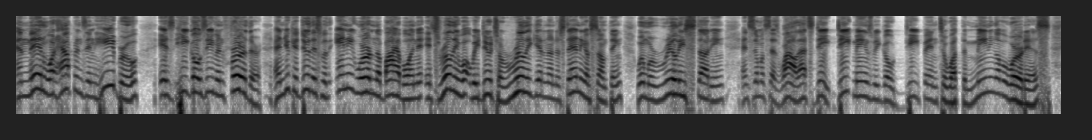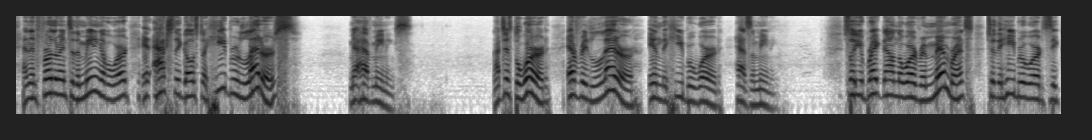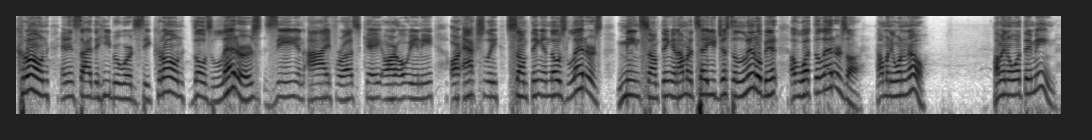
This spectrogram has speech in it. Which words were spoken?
And then what happens in Hebrew is he goes even further. And you could do this with any word in the Bible, and it's really what we do to really get an understanding of something when we're really studying. And someone says, Wow, that's deep. Deep means we go deep into what the meaning of a word is, and then further into the meaning of a word, it actually goes to Hebrew letters may have meanings. Not just the word, every letter in the Hebrew word has a meaning. So you break down the word remembrance to the Hebrew word zikron, and inside the Hebrew word zikron, those letters, Z and I for us, K R O N E, are actually something, and those letters mean something. And I'm going to tell you just a little bit of what the letters are. How many want to know? How many know what they mean?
